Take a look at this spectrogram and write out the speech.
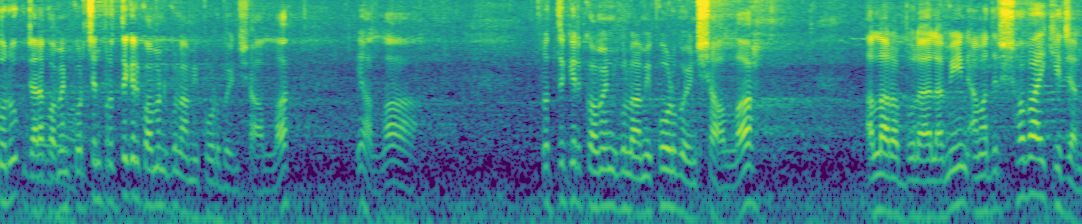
করুক। যারা কমেন্ট করছেন, প্রত্যেকের কমেন্টগুলো আমি পড়ব ইনশাআল্লাহ। এ আল্লাহ, প্রত্যেকের কমেন্টগুলো আমি পড়ব ইনশাআল্লাহ। আল্লাহ রব্বুল আলমিন আমাদের সবাইকে যেন,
